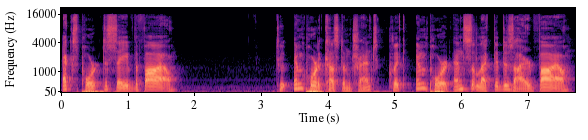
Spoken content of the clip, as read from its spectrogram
Export to save the file. To import a custom trench, click Import and select the desired file.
